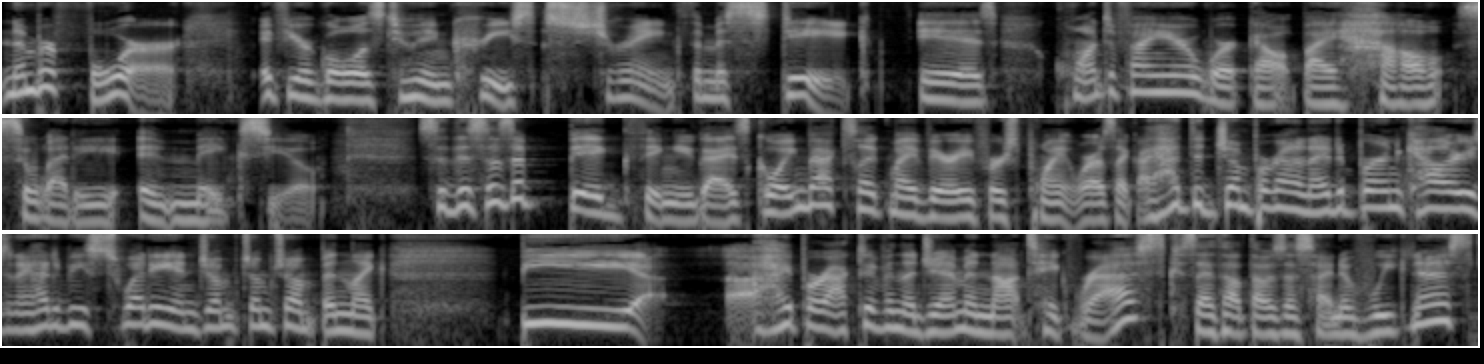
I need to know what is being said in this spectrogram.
Number four, if your goal is to increase strength, the mistake is quantifying your workout by how sweaty it makes you. So this is a big thing, you guys. Going back to like my very first point where I was like, I had to jump around, I had to burn calories, and I had to be sweaty and jump, jump, jump, and like be uh, hyperactive in the gym and not take rest because I thought that was a sign of weakness.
